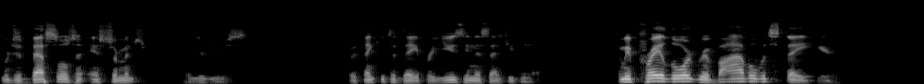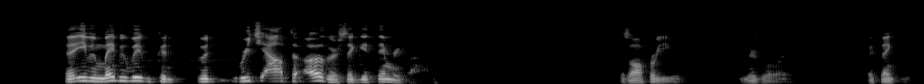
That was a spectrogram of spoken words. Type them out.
We're just vessels and instruments for your use. We thank you today for using us as you did. And we pray, Lord, revival would stay here. That even maybe we could would reach out to others to get them revived. It's all for you, your glory. We thank you,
